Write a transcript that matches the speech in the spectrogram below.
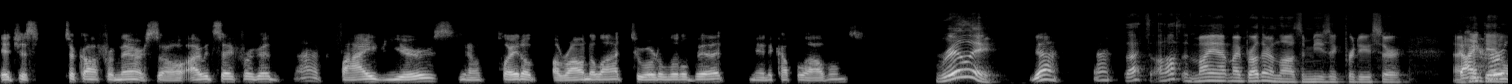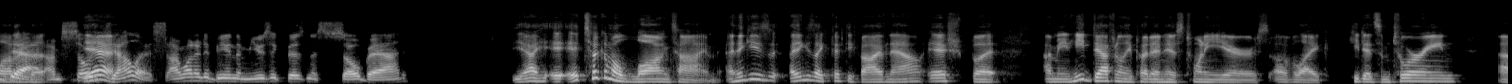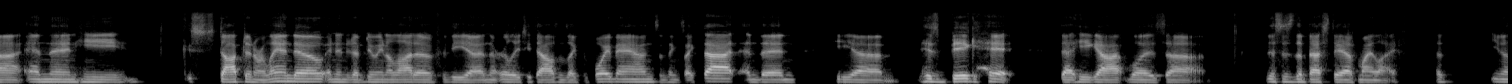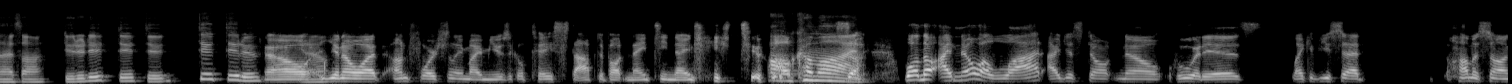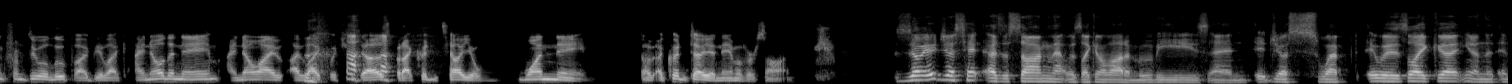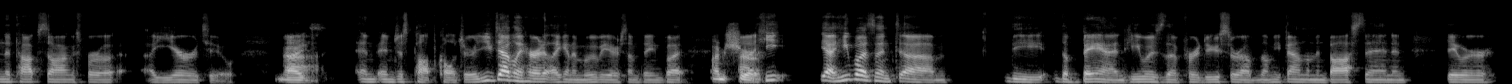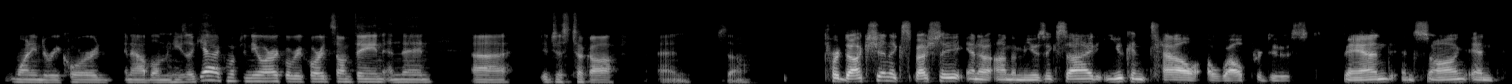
it just took off from there. So I would say for a good uh, five years, you know, played a, around a lot, toured a little bit, made a couple albums. really? Yeah, That's awesome. My uh, my brother in law is a music producer. Uh, I he did a heard lot that. of the, I'm so Yeah. jealous. I wanted to be in the music business so bad. Yeah, it, it took him a long time. I think he's I think he's like 55 now ish, but I mean, he definitely put in his 20 years of like he did some touring uh and then he stopped in Orlando and ended up doing a lot of the uh, in the early 2000s like the boy bands and things like that and then he um his big hit that he got was uh this is the best day of my life. That's, you know that song? Do do do do do do do do. No, know? you know what? Unfortunately, my musical taste stopped about 1992. Oh, come on. So, well, no, I know a lot. I just don't know who it is. Like if you said hum a song from Dua Lipa, I'd be like, I know the name. I know I, I like what she does, but I couldn't tell you one name. I I couldn't tell you the name of her song. So it just hit as a song that was like in a lot of movies, and it just swept. It was like uh, you know in the, in the top songs for a, a year or two, Nice. and and just pop culture. You've definitely heard it like in a movie or something, but I'm sure. uh, he yeah he wasn't um, the the band. He was the producer of them. He found them in Boston, and they were wanting to record an album, and he's like, "Yeah, come up to New York, we'll record something," and then uh, it just took off, and so. production, especially in a, on the music side, you can tell a well-produced band and song. And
